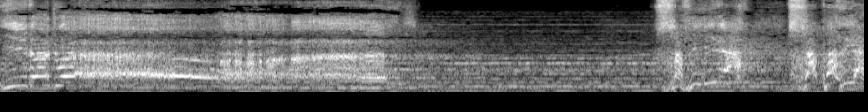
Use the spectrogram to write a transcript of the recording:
He that dwells. Safiria, Saparia,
